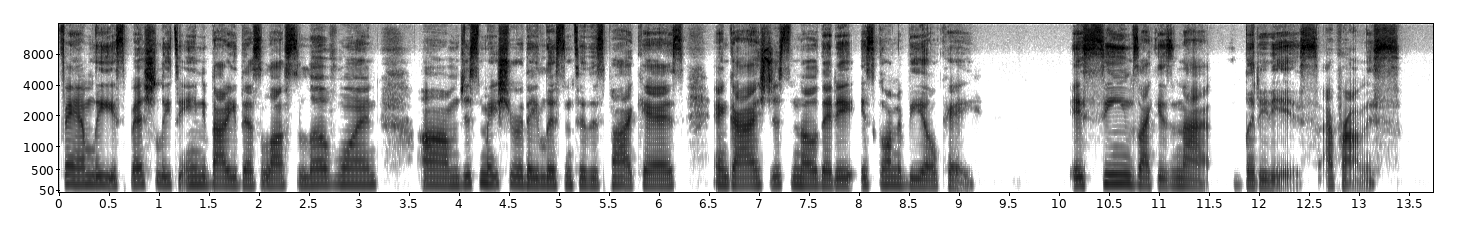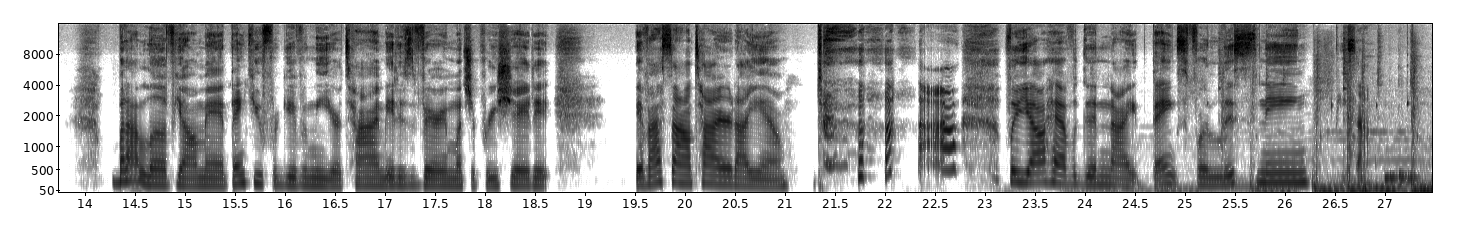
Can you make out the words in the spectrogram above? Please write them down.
family, especially to anybody that's lost a loved one. Um, just make sure they listen to this podcast. And guys, just know that it, it's going to be okay. It seems like it's not, but it is. I promise. But I love y'all, man. Thank you for giving me your time. It is very much appreciated. If I sound tired, I am. but y'all have a good night. Thanks for listening. Peace out.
